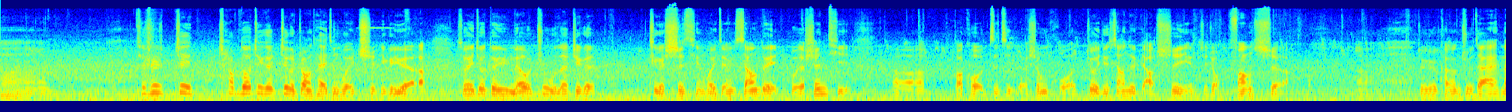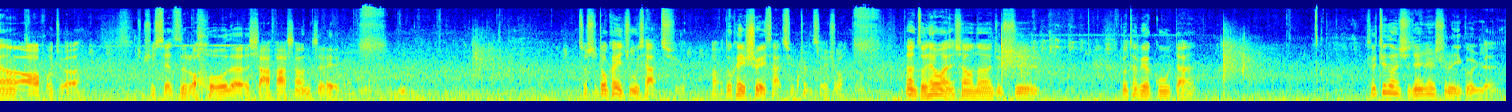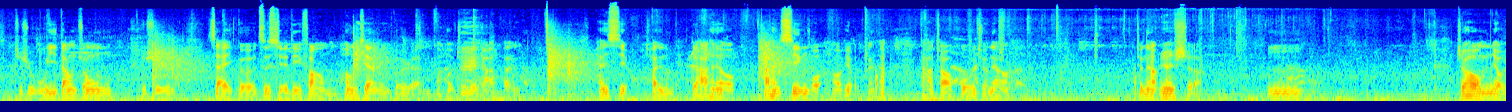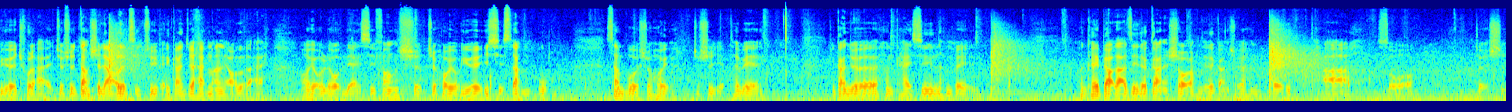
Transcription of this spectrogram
啊，其实这差不多这个这个状态已经维持一个月了，所以就对于没有住的这个这个事情，我已经相对我的身体，呃，包括自己的生活，就已经相对比较适应这种方式了。啊，就是可能住在麦当劳或者就是写字楼的沙发上之类的，嗯，就是都可以住下去。啊，都可以睡下去，准确说。但昨天晚上呢，就是就特别孤单。其实这段时间认识了一个人，就是无意当中，就是在一个自习的地方碰见了一个人，然后就对他很很喜欢对他很有他很吸引我，然后有跟他打招呼，就那样就那样认识了，嗯。之后我们有约出来，就是当时聊了几句，哎，感觉还蛮聊得来，然后有留联系方式。之后有约一起散步，散步的时候就是也特别，就感觉很开心，很被，很可以表达自己的感受，然后自己的感觉很被他所，就是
